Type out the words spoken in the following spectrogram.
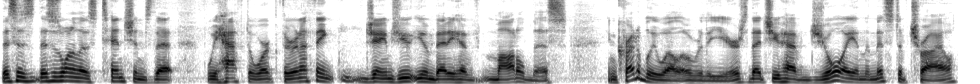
This is this is one of those tensions that we have to work through. And I think James, you, you and Betty have modeled this incredibly well over the years. That you have joy in the midst of trial,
